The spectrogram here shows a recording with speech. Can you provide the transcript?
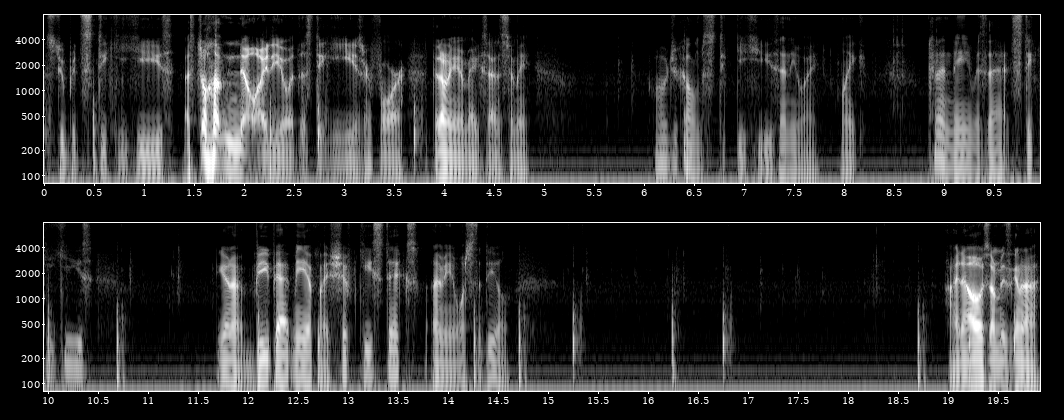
Stupid sticky keys. I still have no idea what the sticky keys are for. They don't even make sense to me. Why would you call them sticky keys anyway? Like, kind of name is that? Sticky keys? You gonna beep at me if my shift key sticks? I mean, what's the deal? I know somebody's gonna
